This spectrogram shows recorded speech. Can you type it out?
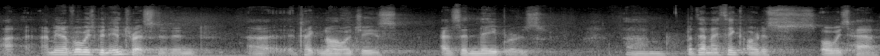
I, I, mean, I've always been interested in uh, technologies as enablers, um, but then I think artists always have.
